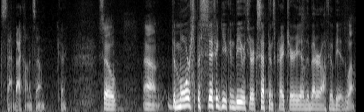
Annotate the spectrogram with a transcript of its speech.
snap back on its own. Okay, so um, the more specific you can be with your acceptance criteria, the better off you'll be as well.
